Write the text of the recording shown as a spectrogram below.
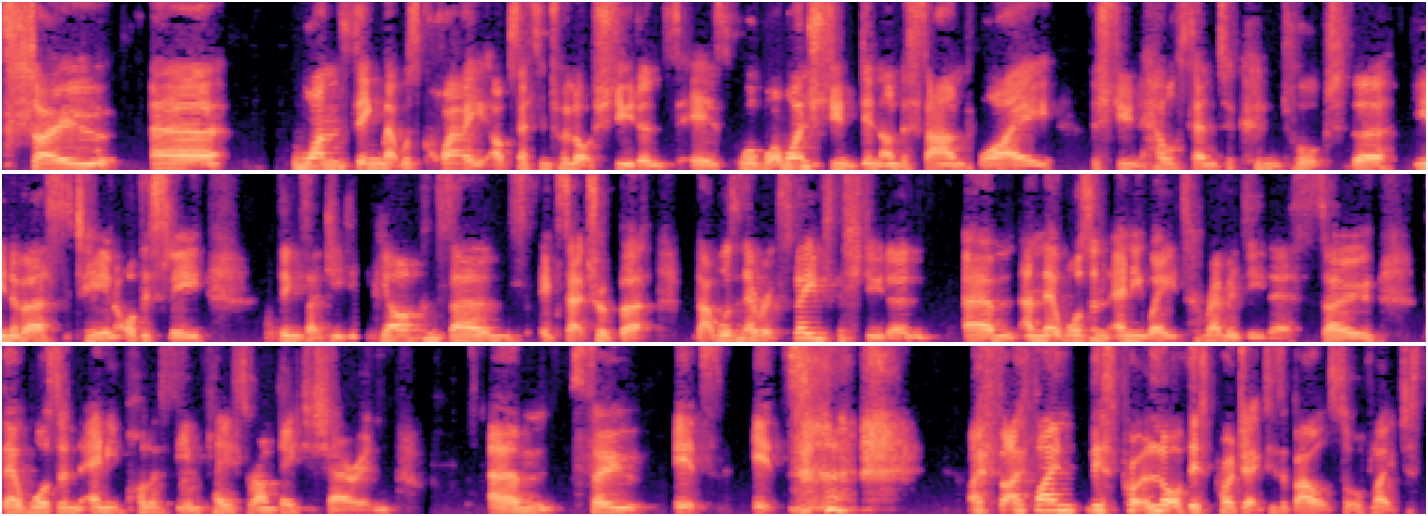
So uh, one thing that was quite upsetting to a lot of students is, well, one student didn't understand why the student health centre couldn't talk to the university and obviously things like GDPR concerns, etc. But that was never explained to the student um, and there wasn't any way to remedy this. So there wasn't any policy in place around data sharing. Um, so it's, it's I, I find this, a lot of this project is about sort of like just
